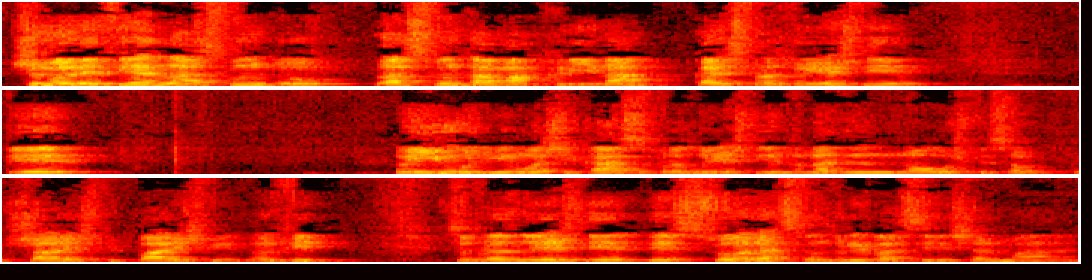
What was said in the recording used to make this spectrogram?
Și mă refer la, Sfântul, la Sfânta Macrina, care se prăznuiește pe, în iulie, în orice caz, se prăznuiește într-una din 19 sau 16, 14, în fine se prăznuiește de sora Sfântului Vasile cel Mare.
